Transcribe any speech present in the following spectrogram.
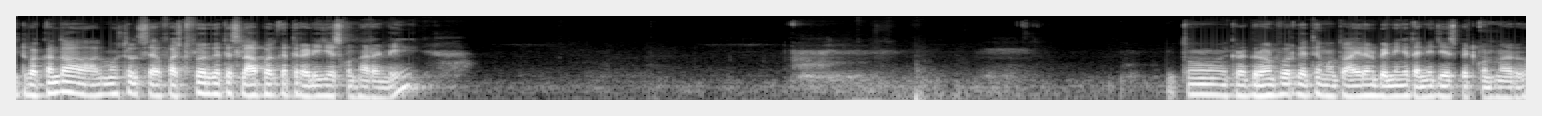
ఇటు పక్కంతా ఆల్మోస్ట్ ఫస్ట్ ఫ్లోర్కి అయితే స్లాబ్ వర్క్ అయితే రెడీ చేసుకుంటున్నారండి. మొత్తం ఇక్కడ గ్రౌండ్ ఫ్లోర్కి అయితే మొత్తం ఐరన్ బెండింగ్ అయితే అన్నీ చేసి పెట్టుకుంటున్నారు.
